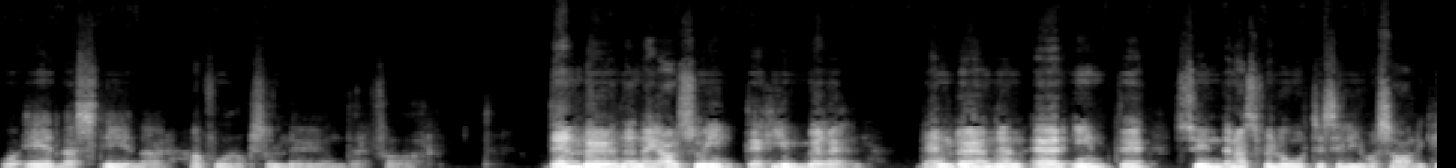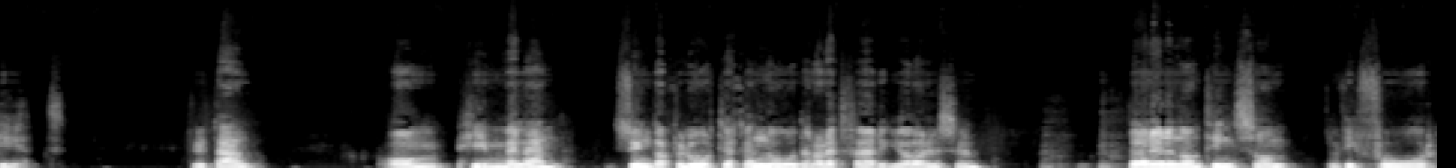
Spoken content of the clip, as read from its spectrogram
och ädla stenar. Han får också lön därför. Den lönen är alltså inte himmelen. Den lönen är inte syndernas förlåtelse, liv och salighet. Utan om himmelen, syndaförlåtelsen, nåden och rättfärdiggörelsen, där är det någonting som vi får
